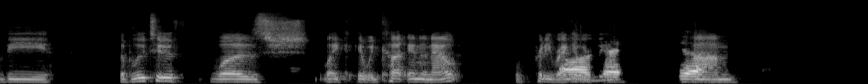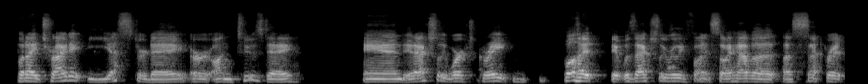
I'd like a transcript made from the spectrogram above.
the the Bluetooth was sh- like it would cut in and out pretty regularly. okay. Yeah. Um, but I tried it yesterday or on Tuesday, and it actually worked great. But it was actually really fun. So I have a, a separate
